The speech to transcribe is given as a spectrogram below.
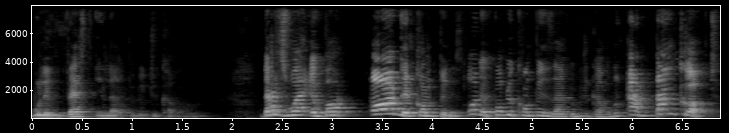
will invest in La République du Cameroon. That's why about all the companies, all the public companies La République du Cameroon are bankrupt.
